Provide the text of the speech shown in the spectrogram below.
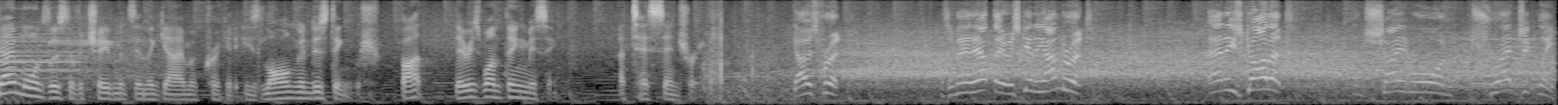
Shane Warne's list of achievements in the game of cricket is long and distinguished, but there is one thing missing a test century. Goes for it. There's a man out there who's getting under it. And he's got it. And Shane Warne tragically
